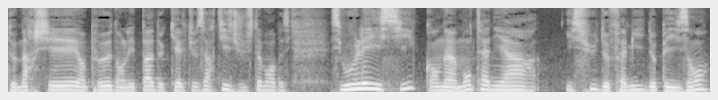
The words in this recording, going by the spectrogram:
de marcher un peu dans les pas de quelques artistes, justement. Parce que si vous voulez, ici, quand on est un montagnard issu de familles de paysans,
